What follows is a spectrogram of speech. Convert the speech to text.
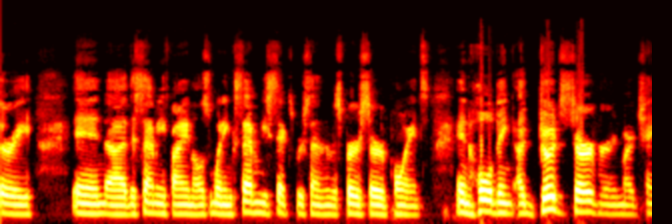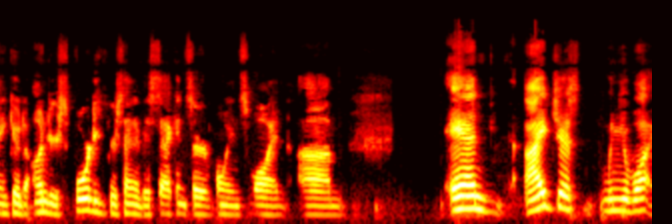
6-3 in uh, the semifinals, winning 76% of his first serve points and holding a good server in Marchenko to under 40% of his second serve points won. Um, and I just when you watch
